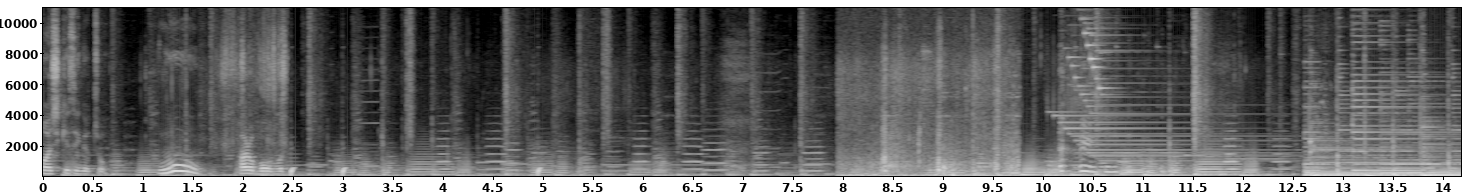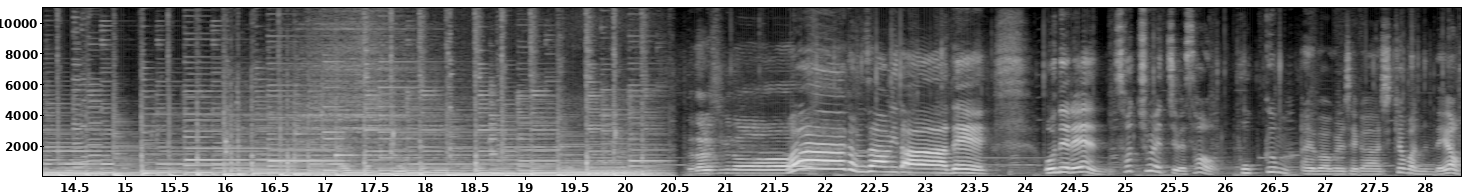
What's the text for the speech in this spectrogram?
맛있게 생겼죠? 오, 바로 먹어보. 배달했습니다. 와, 감사합니다. 네. 오늘은 서초의 집에서 볶음 알밥을 제가 시켜봤는데요.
